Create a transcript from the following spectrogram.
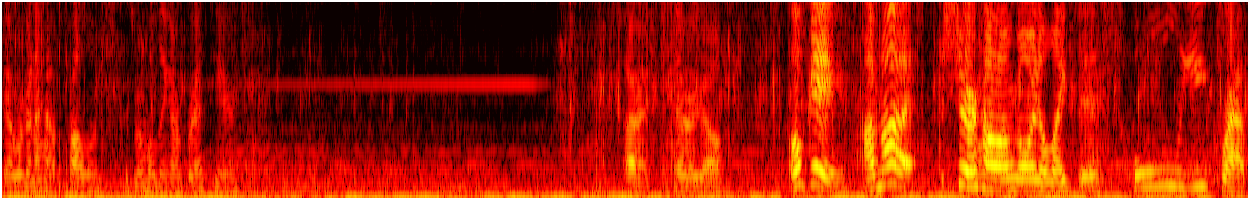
Yeah, we're gonna have problems because we're holding our breath here. Alright, there we go. Okay, I'm not sure how I'm going to like this. Holy crap.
